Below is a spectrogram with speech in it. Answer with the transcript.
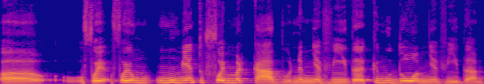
uh, foi, foi um, um momento que foi marcado na minha vida, que mudou a minha vida.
